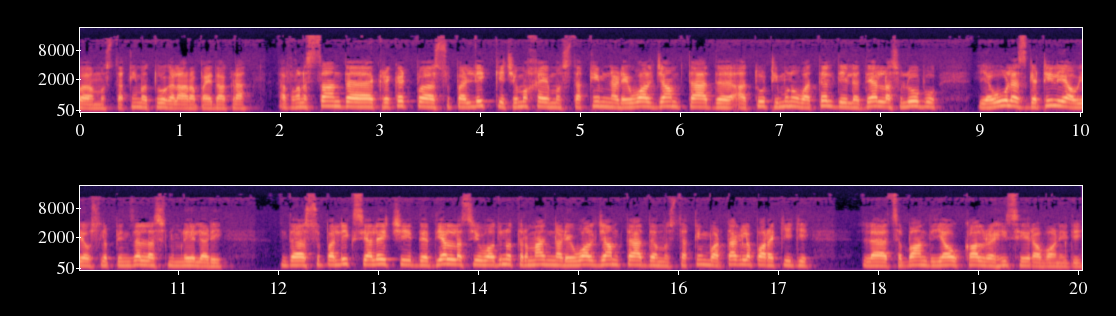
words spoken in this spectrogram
په مستقیمه توګه لاره پیدا کړه. افغانستان د کرکټ په سوپر لیګ کې چې مخه یې مستقیم نړیوال جام ته د اتو ټیمونو وتل دي له 14 لوبو 11 ګټلي او یو سل 15 نمرې لري د سوپر لیګ سیالي چې د 14 هیوادونو ترمنځ نړیوال جام ته د مستقیم ورتګ لپاره کیږي له څه باندې یو کال راهیسې روانې دي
